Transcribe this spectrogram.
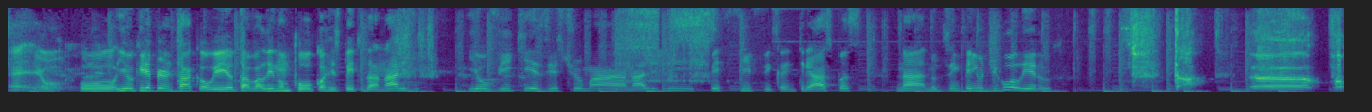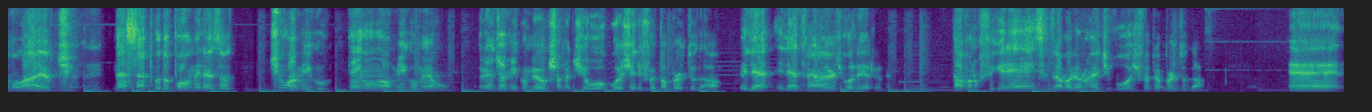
É, eu, O- e eu queria perguntar, Cauê, eu tava lendo um pouco a respeito da análise e eu vi que existe uma análise específica, entre aspas, na, no desempenho de goleiro. Tá. Ah, vamos lá, eu tinha, nessa época do Palmeiras eu tinha um amigo, tem um amigo meu, um grande amigo meu que chama Diogo, hoje ele foi pra Portugal. Ele é, ele é treinador de goleiro, né? Tava no Figueirense, trabalhou no Red Bull, hoje foi pra Portugal. É,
